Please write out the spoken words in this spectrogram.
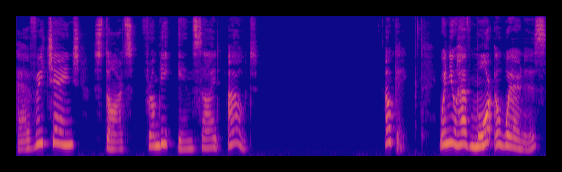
every change starts from the inside out. Okay, when you have more awareness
